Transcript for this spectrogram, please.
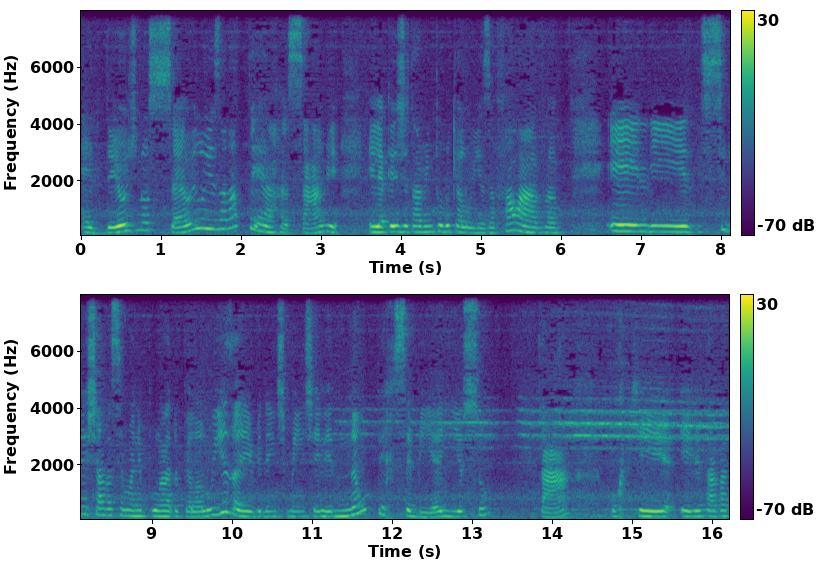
é Deus no céu e Luísa na terra, sabe? Ele acreditava em tudo que a Luísa falava. Ele se deixava ser manipulado pela Luísa, evidentemente ele não percebia isso tá? Porque ele estava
